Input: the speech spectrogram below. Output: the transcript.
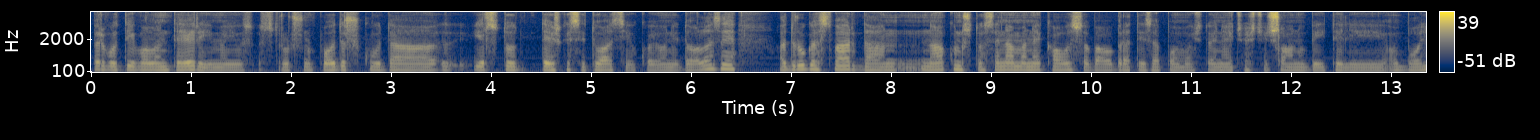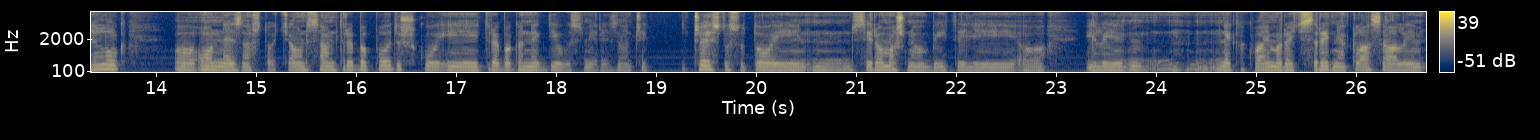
prvo ti volonteri imaju stručnu podršku da, jer su to teške situacije u koje oni dolaze, a druga stvar da nakon što se nama neka osoba obrati za pomoć, to je najčešće član obitelji oboljelog, on ne zna što će, on sam treba podršku i treba ga negdje usmjeriti. Znači često su to i siromašne obitelji ili nekakva, ajmo reći, srednja klasa, ali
